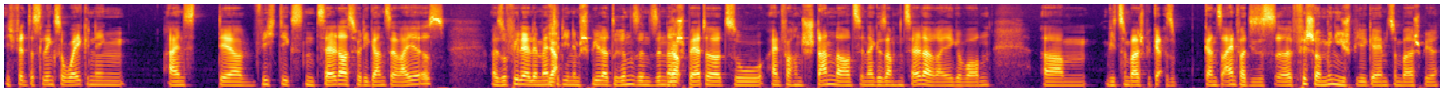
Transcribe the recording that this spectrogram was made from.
ich finde, dass Link's Awakening eins der wichtigsten Zeldas für die ganze Reihe ist. Weil so viele Elemente, Ja. die in dem Spiel da drin sind, sind dann Ja. später zu einfachen Standards in der gesamten Zelda-Reihe geworden. Ähm, wie zum Beispiel, also ganz einfach, dieses äh, Fischer-Minispiel-Game zum Beispiel.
